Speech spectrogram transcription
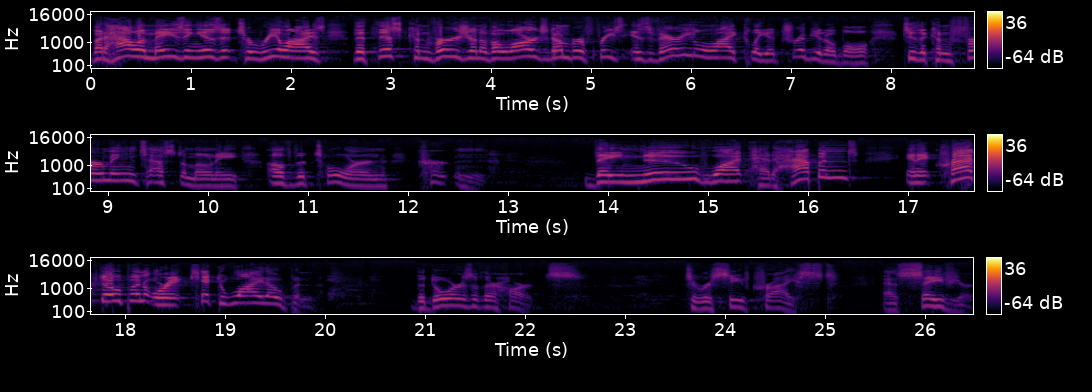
But how amazing is it to realize that this conversion of a large number of priests is very likely attributable to the confirming testimony of the torn curtain. They knew what had happened, and it cracked open or it kicked wide open the doors of their hearts to receive Christ as Savior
